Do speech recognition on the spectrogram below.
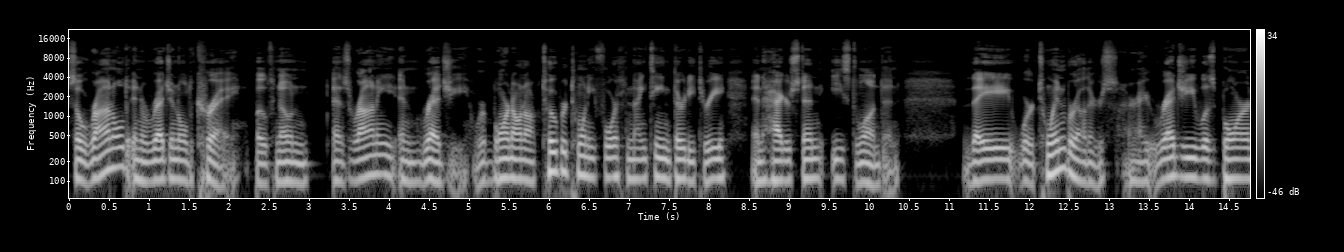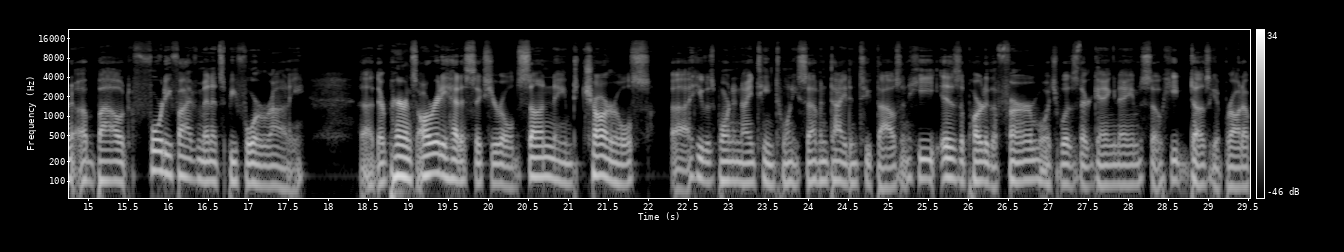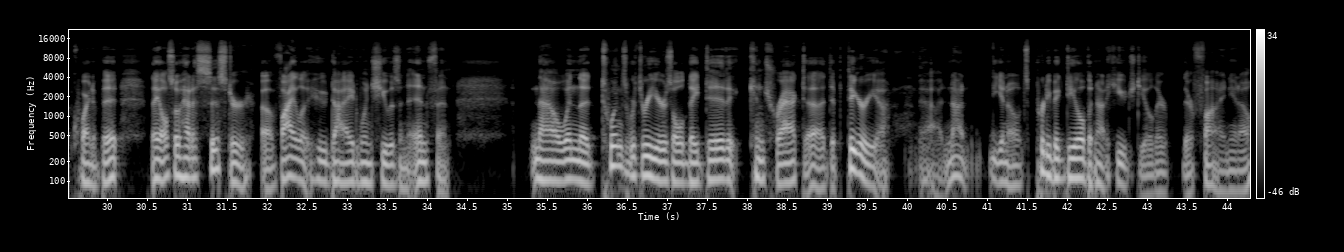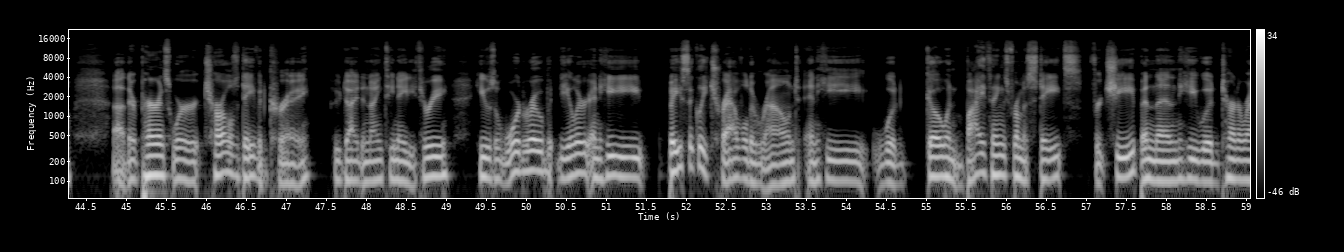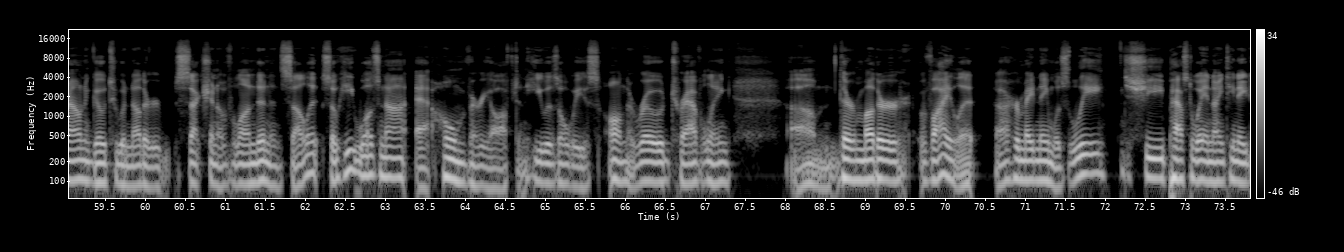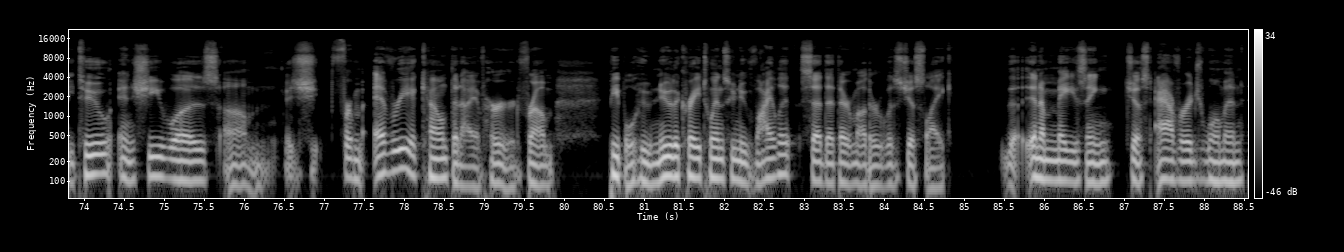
So Ronald and Reginald Kray, both known as Ronnie and Reggie, were born on October 24th, 1933 in Haggerston, East London. They were twin brothers. All right. Reggie was born about 45 minutes before Ronnie. Uh, their parents already had a six year old son named Charles. Uh, he was born in 1927, died in 2000. He is a part of the firm, which was their gang name, so he does get brought up quite a bit. They also had a sister, uh, Violet, who died when she was an infant. Now, when the twins were three years old, they did contract uh, diphtheria. Uh, not, you know, it's a pretty big deal, but not a huge deal. They're they're fine, you know. Uh, their parents were Charles David Kray, who died in 1983. He was a wardrobe dealer, and he basically traveled around and he would go and buy things from estates for cheap and then he would turn around and go to another section of London and sell it. So he was not at home very often. He was always on the road traveling. Um, their mother, Violet, uh, her maiden name was Lee. She passed away in 1982 and she was, um, she, from every account that I have heard from people who knew the Kray twins, who knew Violet, said that their mother was just like the, an amazing, just average woman.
